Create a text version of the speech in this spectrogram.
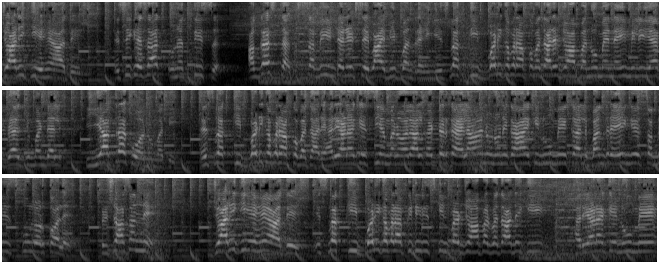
जारी किए हैं आदेश। इसी के साथ उनतीस अगस्त तक सभी इंटरनेट सेवाएँ भी बंद रहेंगी। इस वक्त की बड़ी खबर आपको बता रहे जहाँ पन्नू में नहीं मिली है ब्रज मंडल यात्रा को अनुमति। इस वक्त की बड़ी खबर आपको बता रहे हरियाणा के सीएम मनोहर लाल खट्टर का ऐलान। उन्होंने कहा है कि नू में कल बंद रहेंगे सभी स्कूल और कॉलेज। प्रशासन ने जारी किए हैं आदेश। इस वक्त की बड़ी खबर आपकी टीवी स्क्रीन पर, जहाँ पर बता दें कि हरियाणा के नू में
